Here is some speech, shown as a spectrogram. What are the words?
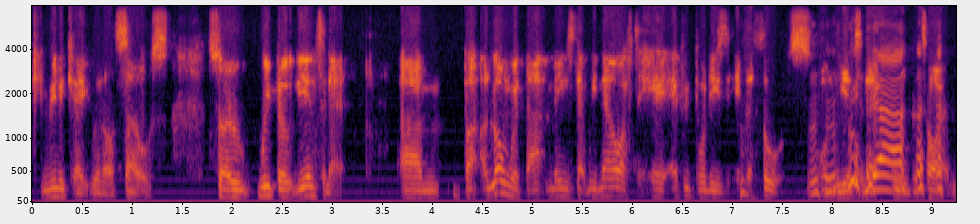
communicate with ourselves. So we built the internet. Um, but along with that means that we now have to hear everybody's inner thoughts on the internet yeah. all the time.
